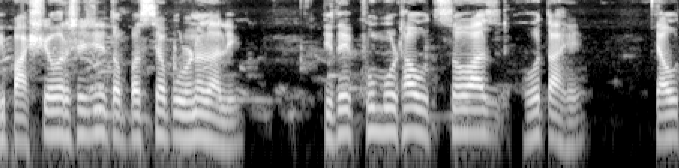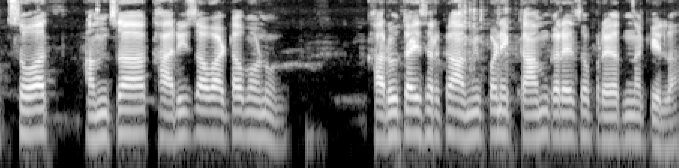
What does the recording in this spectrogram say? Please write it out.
ही पाचशे वर्षाची तपस्या पूर्ण झाली. तिथे खूप मोठा उत्सव आज होत आहे. त्या उत्सवात आमचा खारीचा वाटा म्हणून खारुताईसारखं आम्ही पण एक काम करायचा प्रयत्न केला.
